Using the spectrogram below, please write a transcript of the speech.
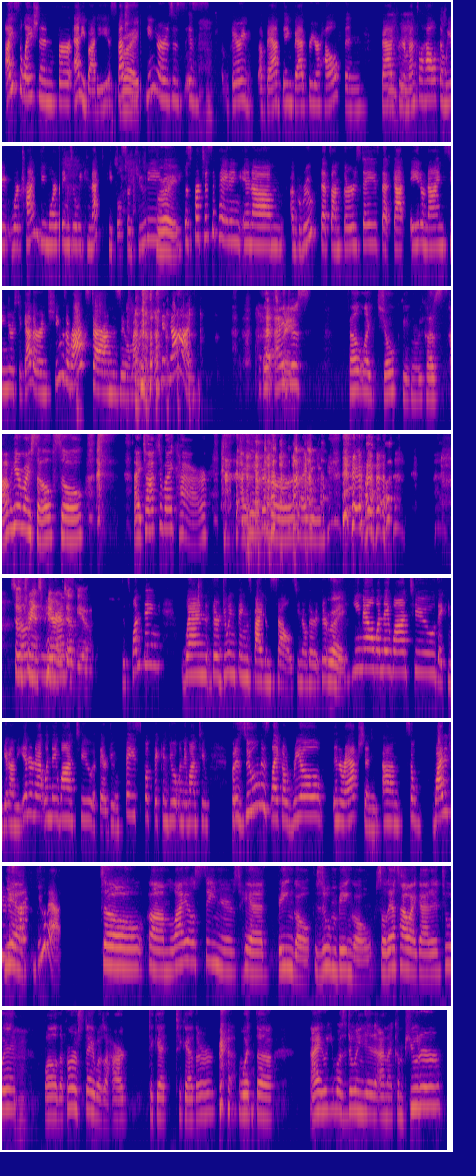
isolation for anybody, especially Right. seniors, is is Mhm. very a bad thing, bad for your health and bad for your Mhm. mental health. And we we're trying to do more things where we connect people. So Judy Right. was participating in um, a group that's on Thursdays that got eight or nine seniors together, and she was a rock star on the Zoom. I was getting on. That's I great. just felt like joking because I'm here myself, so I talked to my car. I haven't heard. I mean, So transparent yes. of you. It's one thing when they're doing things by themselves. You know, they're they're Right. they can email when they want to. They can get on the internet when they want to. If they're doing Facebook, they can do it when they want to. But a Zoom is like a real interaction. Um, so why did you Yeah. decide to do that? so um, Lisle seniors had bingo, Zoom bingo. So that's how I got into it. Mhm. Well, the first day was a hard to get together with the. I was doing it on a computer.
